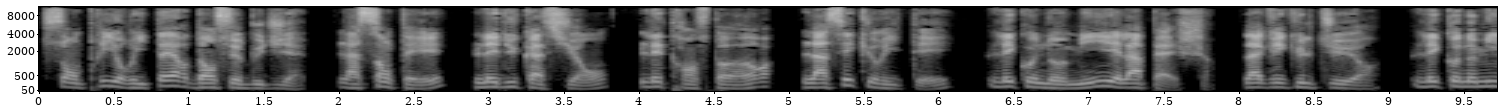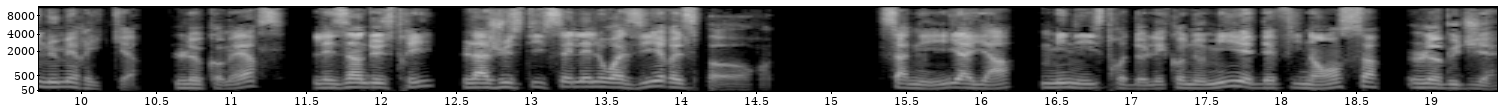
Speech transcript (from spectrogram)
Sont prioritaires dans ce budget, la santé, l'éducation, les transports, la sécurité, l'économie et la pêche, l'agriculture, l'économie numérique, le commerce, les industries, la justice et les loisirs et sports. Sani Yaya, ministre de l'économie et des finances, le budget,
